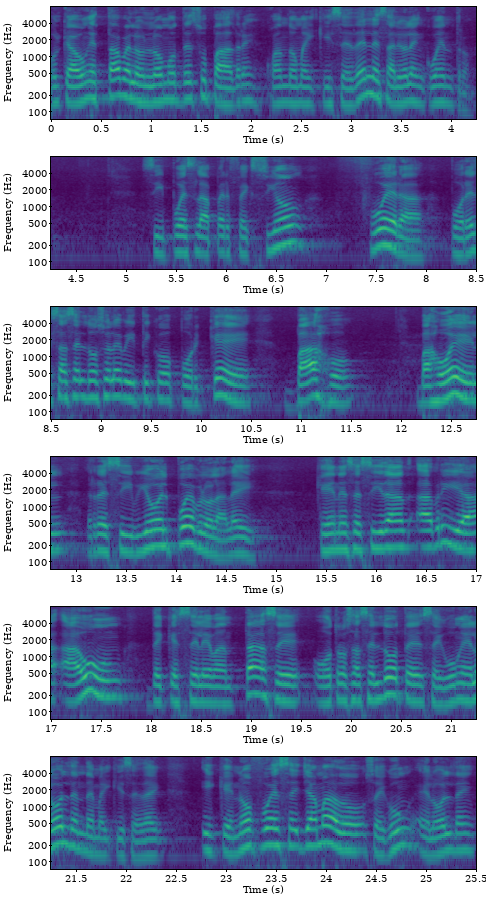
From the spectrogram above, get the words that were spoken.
Porque aún estaba en los lomos de su padre cuando Melquisedec le salió al encuentro. Si pues la perfección fuera por el sacerdocio levítico, ¿por qué bajo Bajo él recibió el pueblo la ley. ¿Qué necesidad habría aún de que se levantase otro sacerdote según el orden de Melquisedec y que no fuese llamado según el orden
